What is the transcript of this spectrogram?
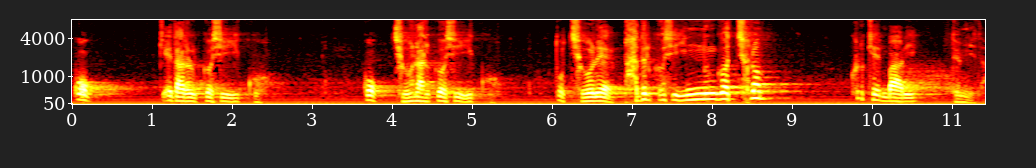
꼭 깨달을 것이 있고, 꼭 전할 것이 있고, 또 전해 받을 것이 있는 것처럼 그렇게 말이 됩니다.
